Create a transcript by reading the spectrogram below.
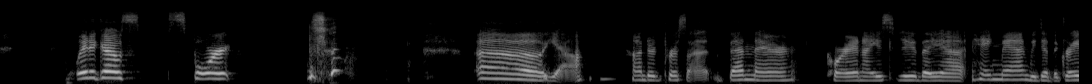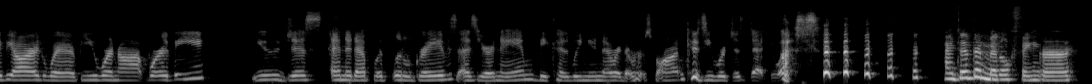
way to go, sport. oh yeah, hundred percent. Been there. Corey and I used to do the uh, hangman. We did the graveyard where if you were not worthy, you just ended up with little graves as your name because we knew never to respond because you were just dead to us. I did the middle finger.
